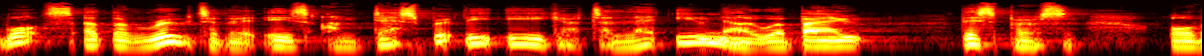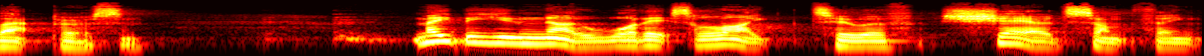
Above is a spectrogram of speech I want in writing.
what's at the root of it is I'm desperately eager to let you know about this person or that person. Maybe you know what it's like to have shared something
